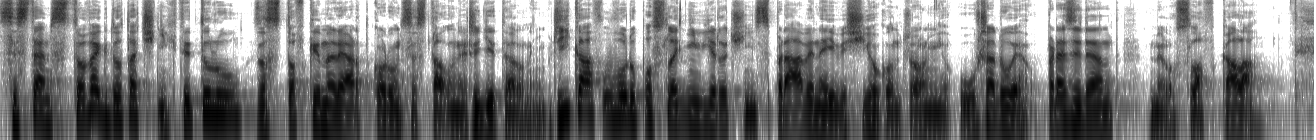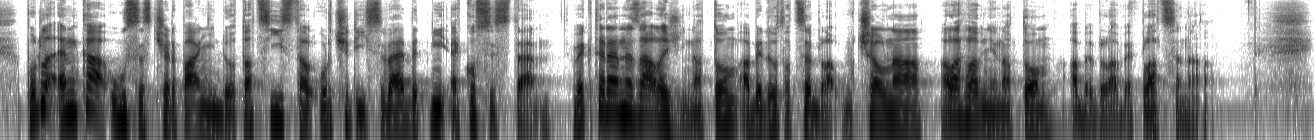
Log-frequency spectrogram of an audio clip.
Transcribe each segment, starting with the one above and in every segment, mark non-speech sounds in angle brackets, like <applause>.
Systém stovek dotačních titulů za stovky miliard korun se stal neřiditelným. Říká v úvodu poslední výroční zprávy Nejvyššího kontrolního úřadu jeho prezident Miloslav Kala. Podle NKU se z čerpání dotací stal určitý svébytný ekosystém, ve kterém nezáleží na tom, aby dotace byla účelná, ale hlavně na tom, aby byla vyplacená.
